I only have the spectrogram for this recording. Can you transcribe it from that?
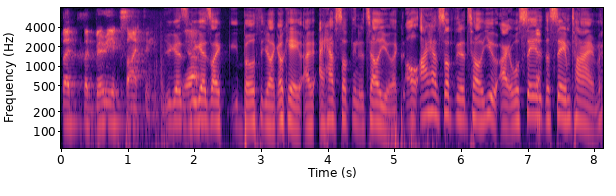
but but very exciting. You guys, yeah. you guys like both. You're like, okay, I, I have something to tell you. Like, oh, I have something to tell you. All right, we'll say it at the same time.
